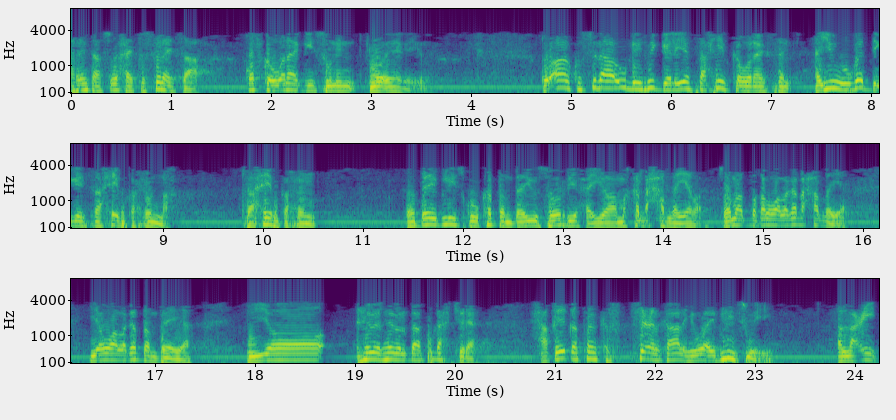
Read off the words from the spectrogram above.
arintaas waxay tusinaysaa qofka wanaagiisu nin loo eegayo qur'aanku sidaa u dhiirigeliye saaxiibka wanaagsan ayuu uga digay saaxiibka xunna. Saaxiibka xun. Oo dee ibliisku uu ka dambeeyuu soo riixayo ama ka dhex hadlayaba soomaad baqal waa laga dhex hadlaya iyo waa laga dambeeya iyo hebel hebel baa ku dhex jira. Xaqiiqatan ficilka alihi waa ibliis weeye. Allaciin.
